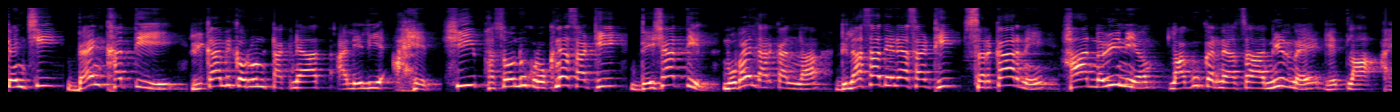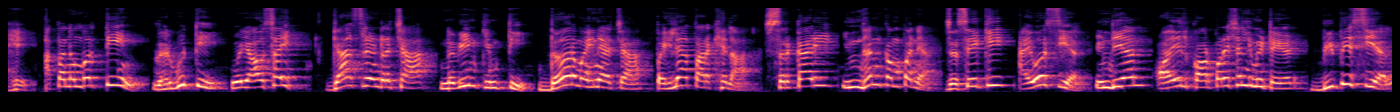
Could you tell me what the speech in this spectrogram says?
त्यांची बँक खाती रिकामी करून टाकण्यात आलेली आहेत. ही फसवणूक रोखण्यासाठी देशातील मोबाईल धारकांना दिलासा देण्यासाठी सरकारने हा नवीन नियम लागू करण्याचा निर्णय घेतला आहे. आता नंबर तीन घरगुती व व्यावसायिक गॅस सिलेंडरच्या नवीन किमती दर महिन्याच्या पहिल्या तारखेला सरकारी इंधन कंपन्या जसे की IOCL Indian Oil Corporation Limited BPCL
